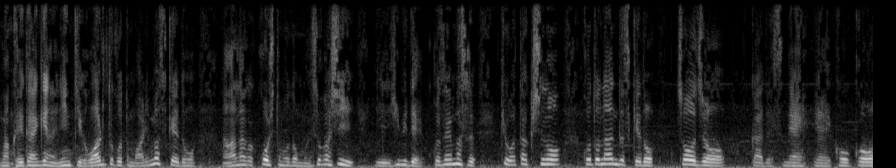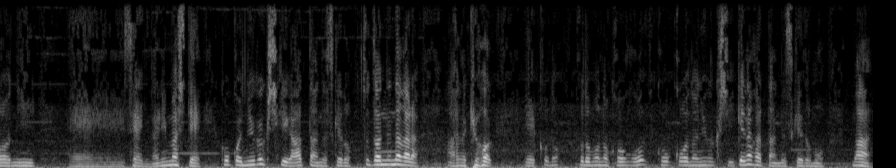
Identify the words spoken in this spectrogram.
まあ、繰り返しの任期が終わるということもありますけれども、なかなかこうしたもども忙しい日々でございます。今日私のことなんですけど、長女がですね、え高校に、えー、生になりまして、高校入学式があったんですけど、ちょっと残念ながら、あの、今日は、えー、この子供の高校高校の入学式行けなかったんですけども、まあ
